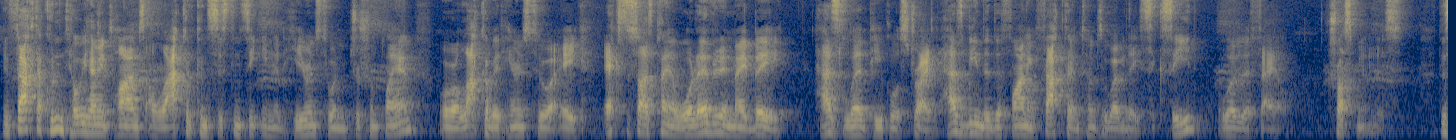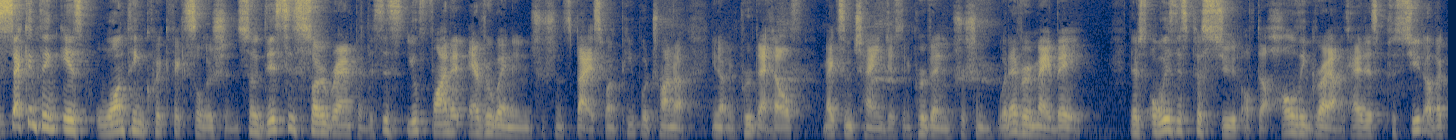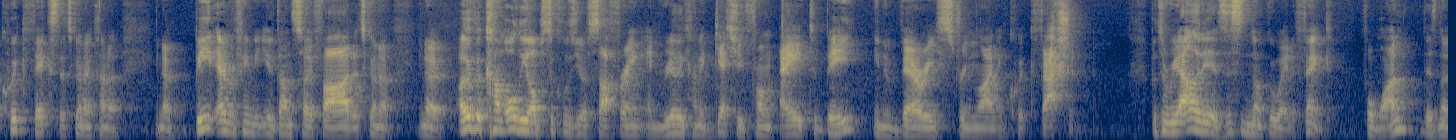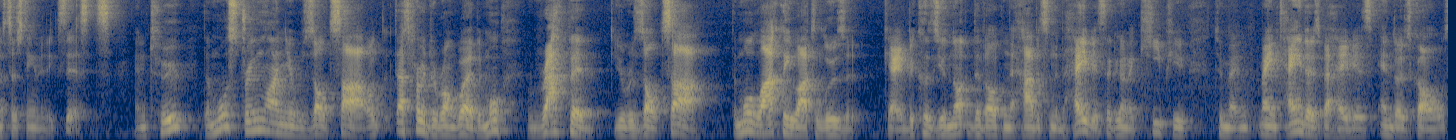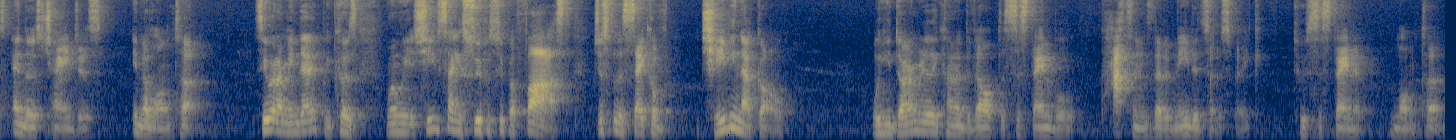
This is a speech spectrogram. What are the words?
In fact, I couldn't tell you how many times a lack of consistency in adherence to a nutrition plan or a lack of adherence to a exercise plan or whatever it may be has led people astray. It has been the defining factor in terms of whether they succeed or whether they fail. Trust me on this. The second thing is wanting quick fix solutions. So this is so rampant. This is you'll find it everywhere in the nutrition space when people are trying to, you know, improve their health, make some changes, improve their nutrition, whatever it may be there's always this pursuit of the holy grail, okay? This pursuit of a quick fix that's going to kind of, you know, beat everything that you've done so far, that's going to, you know, overcome all the obstacles you're suffering and really kind of get you from A to B in a very streamlined and quick fashion. But the reality is, this is not a good way to think. For one, there's no such thing that exists. And two, the more streamlined your results are, or that's probably the wrong word, the more rapid your results are, the more likely you are to lose it, okay? Because you're not developing the habits and the behaviors that are going to keep you to man- maintain those behaviors and those goals and those changes in the long term. See what I mean there? Because when we achieve something super, super fast, just for the sake of achieving that goal, well, you don't really kind of develop the sustainable patterns that are needed, so to speak, to sustain it long term.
